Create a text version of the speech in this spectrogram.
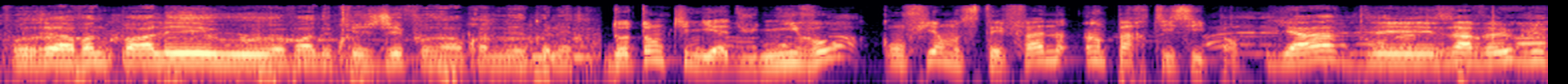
Faudrait avant de parler ou avoir des préjugés, faudrait apprendre à les connaître. D'autant qu'il y a du niveau, confirme Stéphane, un participant. Il y a des aveugles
